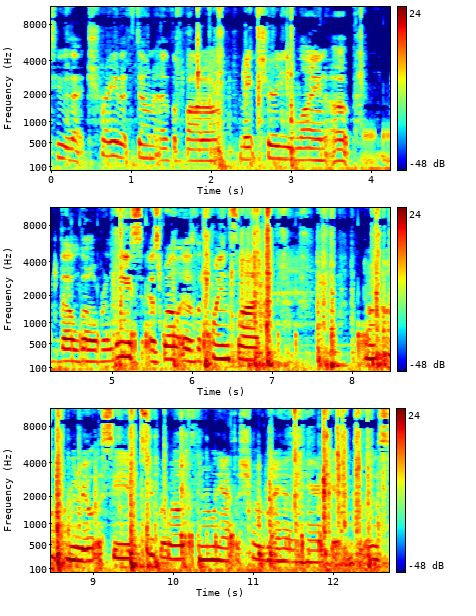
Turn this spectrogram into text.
to that tray that's down at the bottom. Make sure you line up the little release as well as the coin slot. I don't know if I'm to be able to see super well because normally I have to shove my head in here to get into this.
